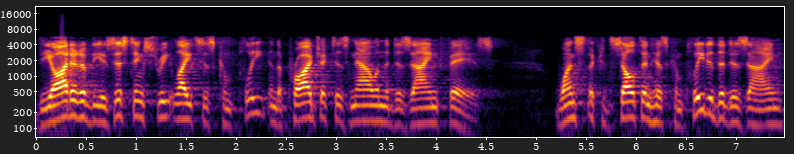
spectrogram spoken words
The audit of the existing streetlights is complete, and the project is now in the design phase. Once the consultant has completed the design,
